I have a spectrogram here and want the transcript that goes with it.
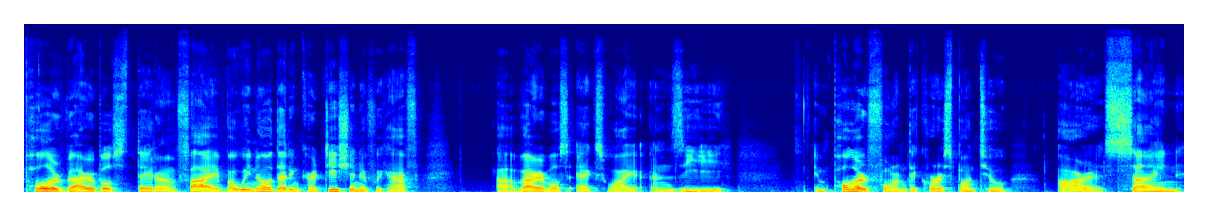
polar variables theta and phi, but we know that in Cartesian, if we have uh, variables x, y, and z, in polar form, they correspond to r sine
